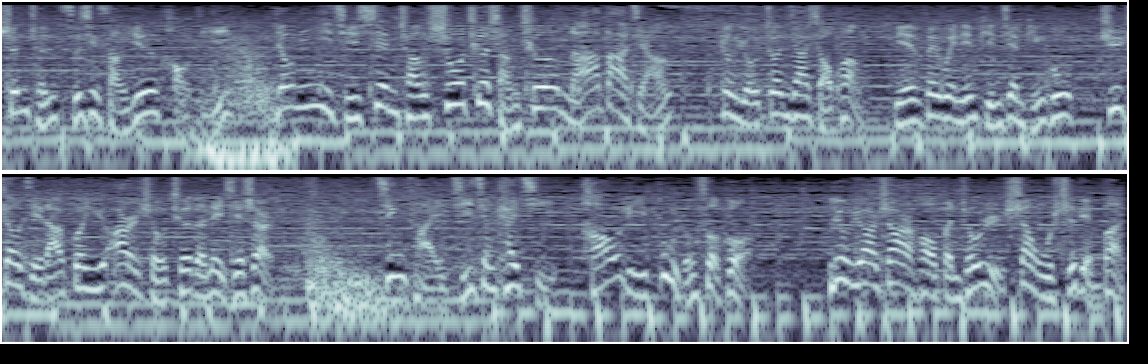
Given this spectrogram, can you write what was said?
深沉磁性嗓音郝迪，邀您一起现场说车赏车拿大奖。更有专家小胖免费为您品鉴评估，支招解答关于二手车的那些事儿。精彩即将开启，好礼不容错过。六月二十二号，本周日上午十点半，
